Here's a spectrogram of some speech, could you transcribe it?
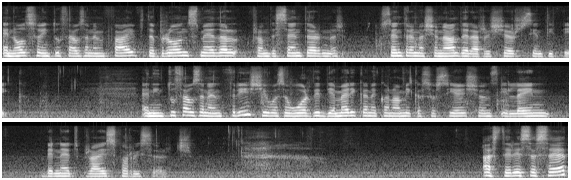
and also in 2005, the bronze medal from the Centre, Centre National de la Recherche Scientifique. And in 2003, she was awarded the American Economic Association's Elaine Bennett Prize for Research. As Teresa said,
